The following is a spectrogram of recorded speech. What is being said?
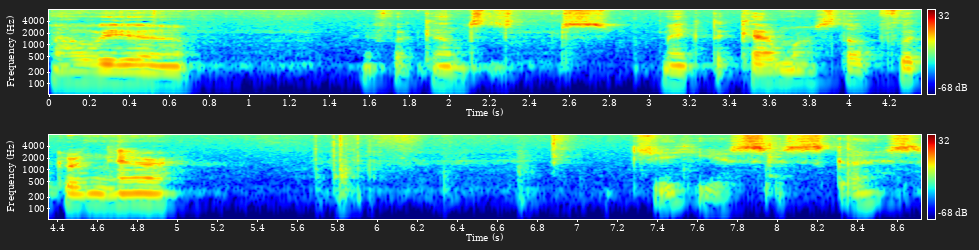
how you, if I can make the camera stop flickering here. Jesus, guys.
